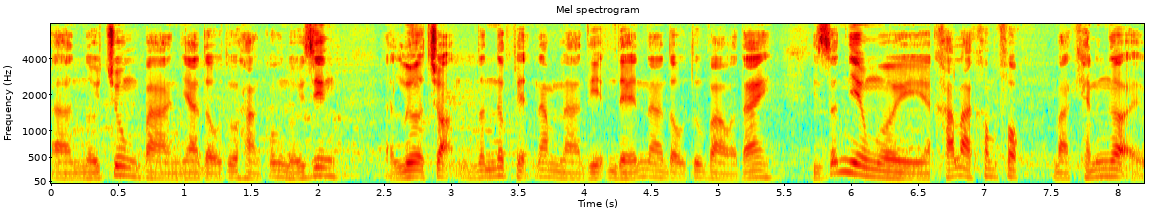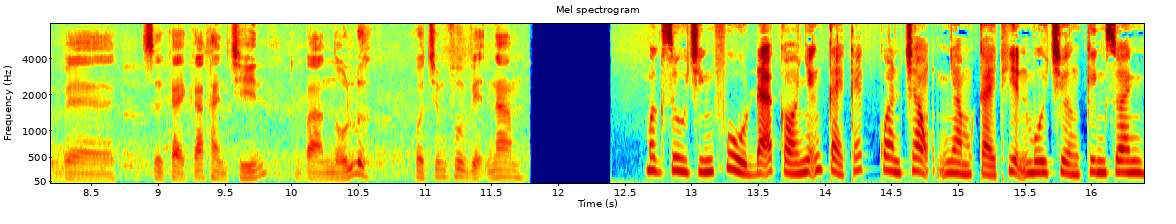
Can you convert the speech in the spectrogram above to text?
nói chung và nhà đầu tư Hàn Quốc nói riêng lựa chọn đất nước Việt Nam là điểm đến đầu tư vào ở đây. Rất nhiều người khá là khâm phục và khen ngợi về sự cải cách hành chính và nỗ lực của chính phủ Việt Nam Mặc dù chính phủ đã có những cải cách quan trọng nhằm cải thiện môi trường kinh doanh,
